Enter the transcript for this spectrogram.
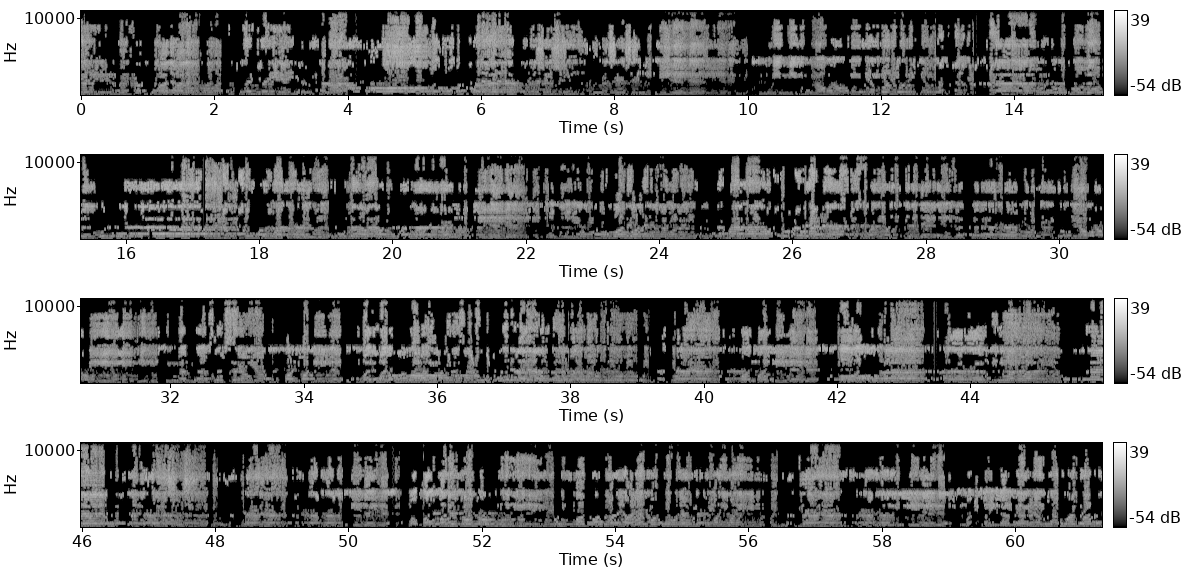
عَلَىٰ نَفْسِي كَيْفَ كَانَ عِندِي رَبِّي إِنَّكَ تُسْمِعُ الْمُضْطَرِّبِينَ وَلَوْ اللَّهُ يَسْمَعُ الْآيَاتِ بِمَكَانٍ قَرِيبٍ قَالُوا التَّنَاوُشُ مِن مَّكَانٍ بَعِيدٍ وَقَدْ مَكَرُوا بِهِ وَيَمْكُرُونَ بِالْغَيْبِ مِن مَّكَانٍ بَعِيدٍ وَحِيلَ بَيْنَهُمْ وَبَيْنَ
